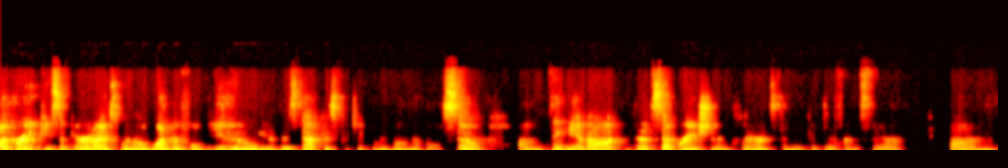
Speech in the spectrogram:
a great piece of paradise with a wonderful view, you know, this deck is particularly vulnerable. So um, thinking about the separation and clearance can make a difference there. Um,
